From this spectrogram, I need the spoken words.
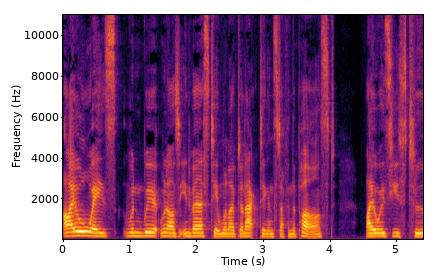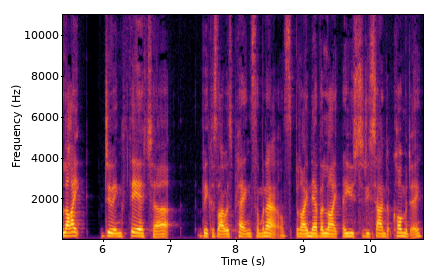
I always when we when I was at university and when I've done acting and stuff in the past, I always used to like doing theatre because I was playing someone else, but I never liked I used to do stand up comedy.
